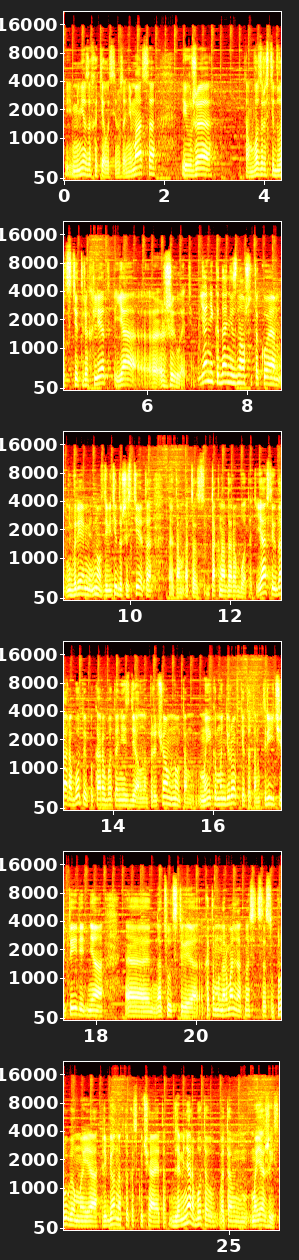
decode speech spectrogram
И мне захотелось им заниматься. И уже там, в возрасте 23 лет я э, жил этим. Я никогда не знал, что такое время, ну, с 9 до 6 это, э, там, это с- так надо работать. Я всегда работаю, пока работа не сделана. Причем, ну, там, мои командировки это там 3-4 дня э, отсутствия. К этому нормально относится супруга моя, ребенок только скучает. Для меня работа – это моя жизнь.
